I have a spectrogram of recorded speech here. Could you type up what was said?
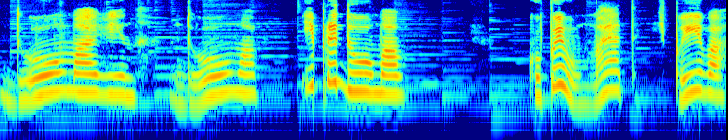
Думав він, думав і придумав. Купив мед й пива,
